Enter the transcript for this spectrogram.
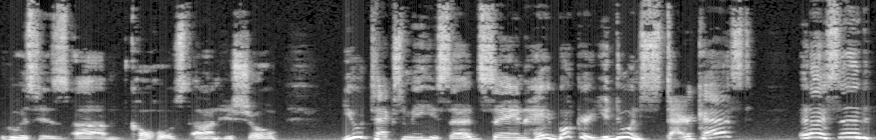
who is his um, co-host on his show, you text me, he said, saying, Hey Booker, you doing Starrcast? And I said,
